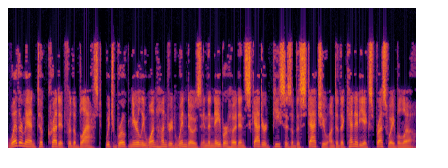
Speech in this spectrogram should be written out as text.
Weatherman took credit for the blast, which broke nearly 100 windows in the neighborhood and scattered pieces of the statue onto the Kennedy Expressway below.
